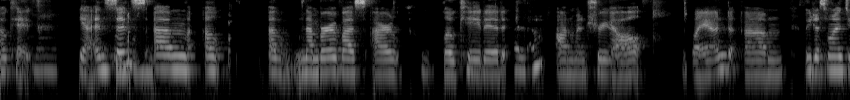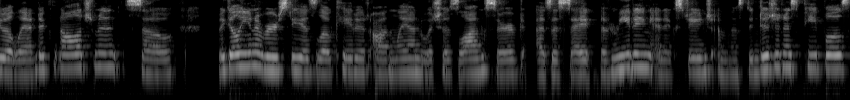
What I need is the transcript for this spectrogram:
Okay, yeah, and since um, a, a number of us are located Hello? on Montreal land, um, we just want to do a land acknowledgement. So McGill University is located on land which has long served as a site of meeting and exchange amongst Indigenous peoples,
